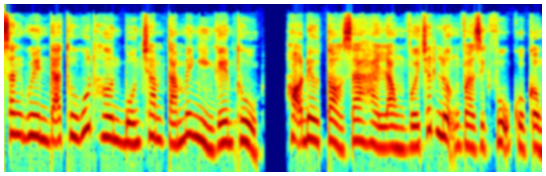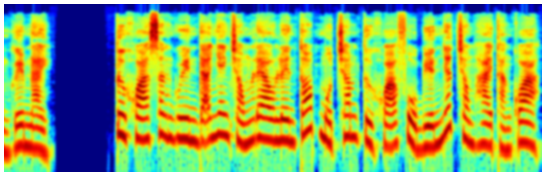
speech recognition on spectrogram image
Sunwin đã thu hút hơn 480.000 game thủ, họ đều tỏ ra hài lòng với chất lượng và dịch vụ của cổng game này. Từ khóa Sunwin đã nhanh chóng leo lên top 100 từ khóa phổ biến nhất trong 2 tháng qua.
